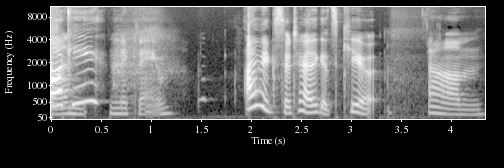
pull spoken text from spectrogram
Rocky. nickname. I think so too. I think it's cute. Um,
